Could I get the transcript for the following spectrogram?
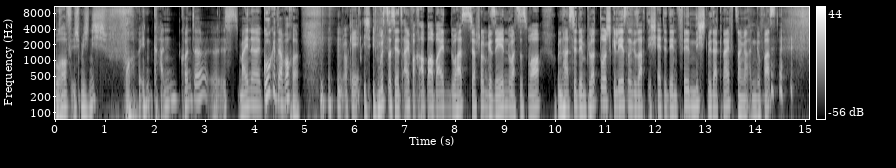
worauf ich mich nicht freuen kann, konnte, ist meine Gurke der Woche. Okay. Ich, ich muss das jetzt einfach abarbeiten. Du hast es ja schon gesehen, was es war und hast dir den Plot durchgelesen und gesagt, ich hätte den Film nicht mit der Kneifzange angefasst.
